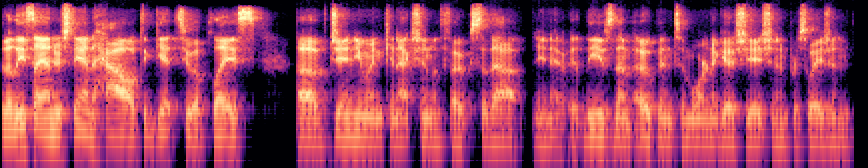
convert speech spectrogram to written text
but at least i understand how to get to a place of genuine connection with folks so that you know it leaves them open to more negotiation and persuasion.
